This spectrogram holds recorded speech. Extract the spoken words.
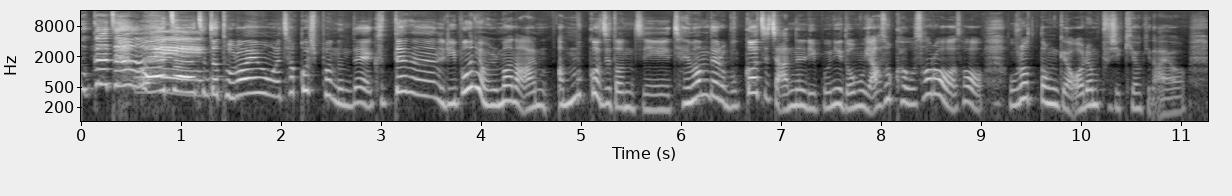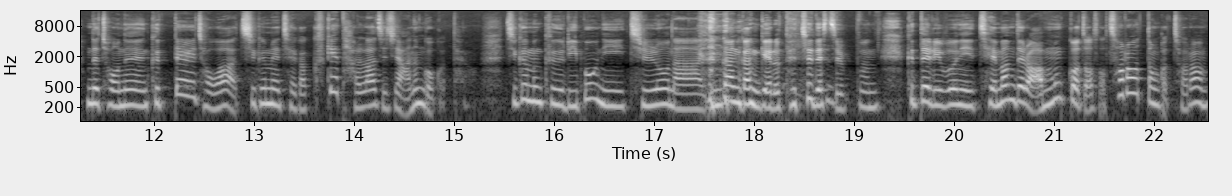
묶어줘. 맞아 진짜 도라에몽을 찾고 싶었는데 그때는 리본이 얼마나 안, 안 묶어지던지 제 맘대로 묶어지지 않는 리본이 너무 야속하고 서러워서 울었던 게 어렴풋이 기억이 나요. 근데 저는 그때의 저와 지금의 제가 크게 달라지지 않은 것 같아요. 지금은 그 리본이 진로나 인간관계로 대체됐을 뿐 그때 리본이 제 맘대로 안 묶어져서 서러웠던 것처럼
